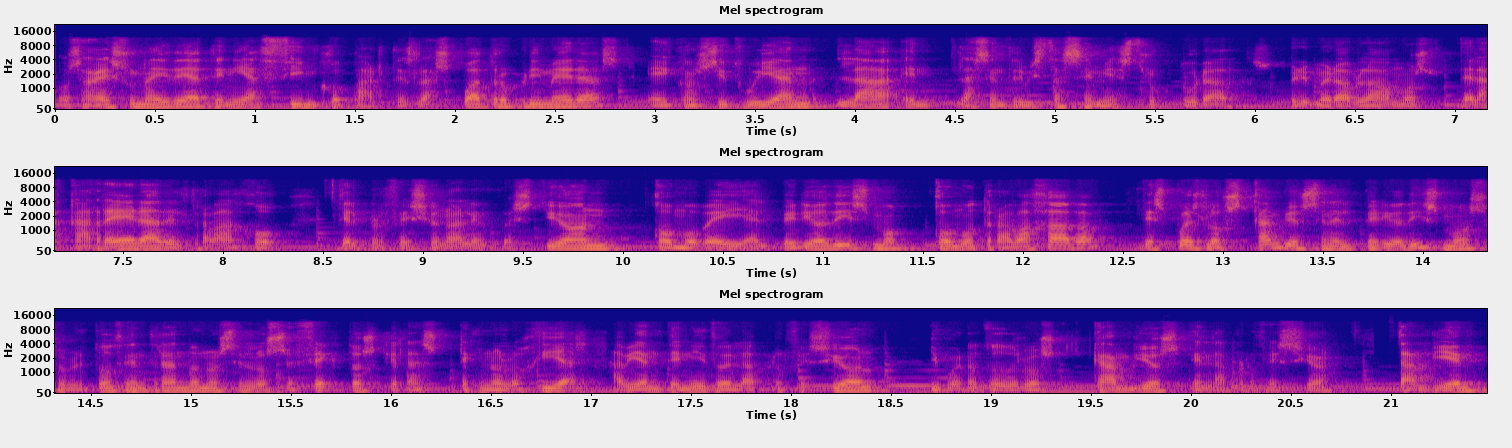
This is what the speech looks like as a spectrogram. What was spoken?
os hagáis una idea, tenía cinco partes. Las cuatro primeras eh, constituían las entrevistas semiestructuradas. Primero hablábamos de la carrera, del trabajo del profesional en cuestión, cómo veía el periodismo, cómo trabajaba. Después los cambios en el periodismo, sobre todo centrándonos en los efectos que las tecnologías habían tenido en la profesión y bueno, todos los cambios en la profesión. También,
